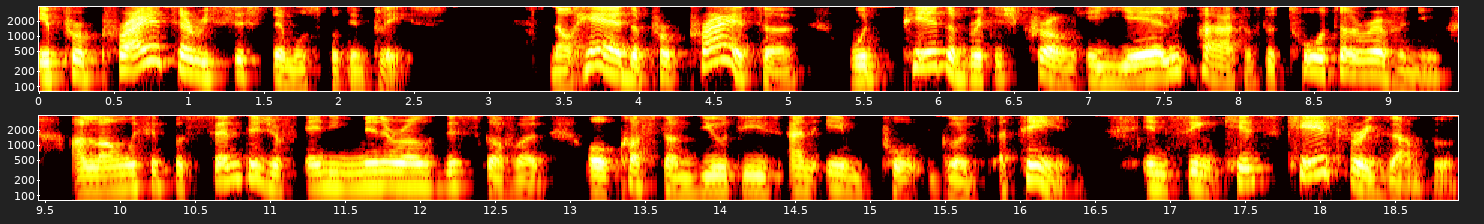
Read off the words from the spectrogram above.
a proprietary system was put in place. Now, here, the proprietor would pay the British Crown a yearly part of the total revenue, along with a percentage of any minerals discovered or custom duties and import goods attained. In St. Kitts' case, for example,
